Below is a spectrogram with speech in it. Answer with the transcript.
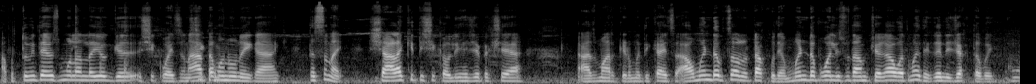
आपण तुम्ही त्यावेळेस मुलांना योग्य शिकवायचं ना. आता म्हणू नये का? तसं नाही. शाळा किती शिकवली ह्याच्यापेक्षा आज मार्केटमध्ये कायचं अहो मंडप चालू टाकू द्या. मंडपवाली सुद्धा आमच्या गावात माहिती आहे गणेश जगताबाई हा.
